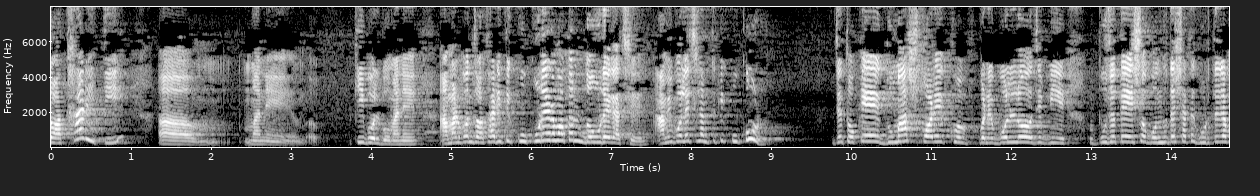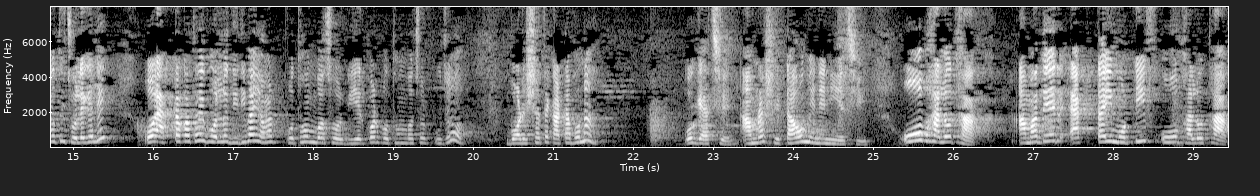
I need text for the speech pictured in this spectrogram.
যথারীতি মানে কি বলব? মানে আমার বোন যথারীতি কুকুরের মতন দৌড়ে গেছে। আমি বলেছিলাম, তুই কি কুকুর? যে তোকে দু মাস পরে মানে বলল যে বিয়ে পুজোতে এসো, বন্ধুদের সাথে ঘুরতে যাব, তুই চলে গেলি? ও একটা কথাই বলল দিদি ভাই আমার প্রথম বছর, বিয়ের পর প্রথম বছর পুজো, বরের সাথে কাটাবো না? ও গেছে। আমরা সেটাও মেনে নিয়েছি। ও ভালো থাক। আমাদের একটাই মোটিভ ও ভালো থাক।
